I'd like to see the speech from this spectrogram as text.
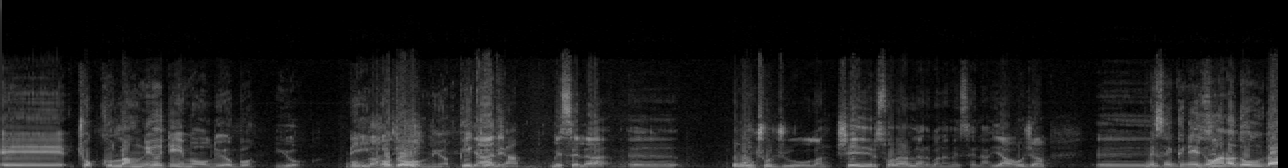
e, çok kullanılıyor diye mi oluyor bu? Yok. Değil, o da olmuyor. Peki yani, hocam. Mesela e, 10 çocuğu olan şeyleri sorarlar bana mesela. Ya hocam e, Mesela Güneydoğu bizim Anadolu'da,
